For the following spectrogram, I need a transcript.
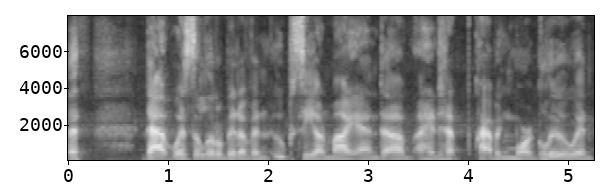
that was a little bit of an oopsie on my end. Um, I ended up grabbing more glue and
